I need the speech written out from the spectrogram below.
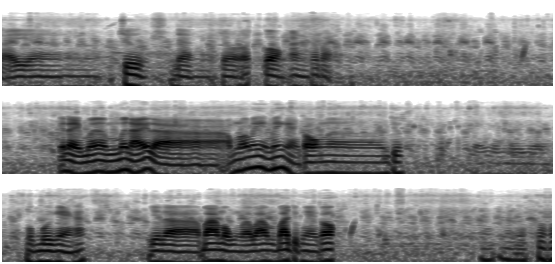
Tại à, Trương đang cho ếch con ăn các bạn. Cái này mới, mới nãy là ông nói mấy mấy ngàn con ờ, chưa? Một mười ngàn hả? Vậy là ba mùng là ba ba chục ngàn con. Con.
